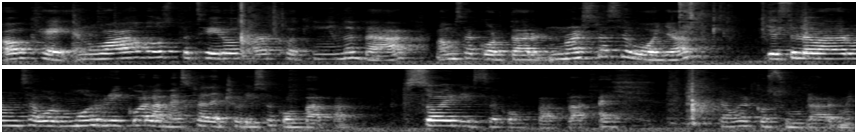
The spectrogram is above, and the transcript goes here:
Okay, and while those potatoes are cooking in the back, vamos a cortar nuestra cebolla, que esto le va a dar un sabor muy rico a la mezcla de chorizo con papa. Soy rizo con papa. Ay, tengo que acostumbrarme.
